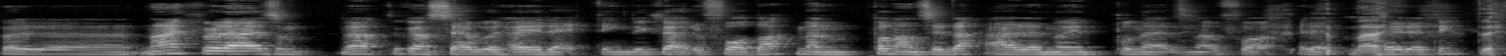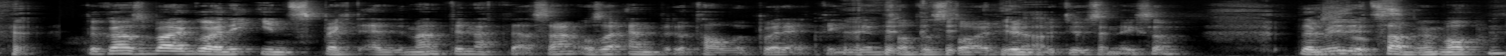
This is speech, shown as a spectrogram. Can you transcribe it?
For, eh, nei, for det er liksom ja, Du kan se hvor høy rating du klarer å få da, men på den annen side, er det noe imponerende å få høy rating? det Du kan altså bare gå inn i inspect element i nettleseren og så endre tallet på ratingen din sånn at det står 100 000, liksom. Det blir litt samme måten.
